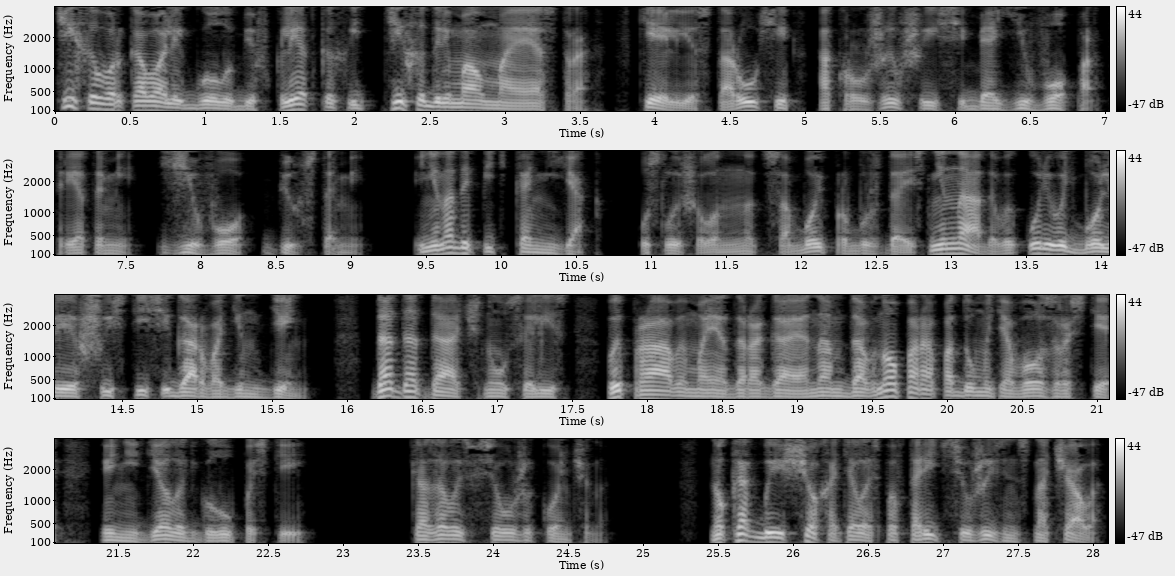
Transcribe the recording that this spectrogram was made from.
Тихо ворковали голуби в клетках, и тихо дремал маэстро в келье старухи, окружившие себя его портретами, его бюстами. И не надо пить коньяк, — услышал он над собой, пробуждаясь. «Не надо выкуривать более шести сигар в один день». «Да-да-да», — очнулся Лист, — «вы правы, моя дорогая, нам давно пора подумать о возрасте и не делать глупостей». Казалось, все уже кончено. Но как бы еще хотелось повторить всю жизнь сначала.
